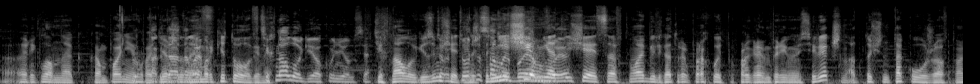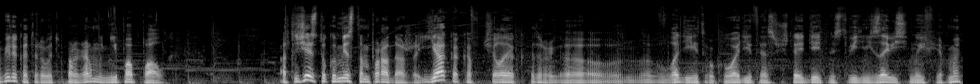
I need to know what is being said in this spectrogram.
э, рекламная к- кампания, Ну, поддержанная в- маркетологами. В технологию окунемся. Технологию замечательно. тот же Это ничем не BMW. отличается автомобиль, который проходит по программе Premium Selection, от точно такого же автомобиля, который в эту программу не попал. Отличается только местом продажи. Я, как человек, который э, владеет, руководит и осуществляет деятельность в виде независимой фирмы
